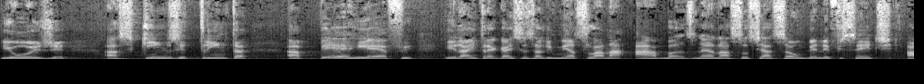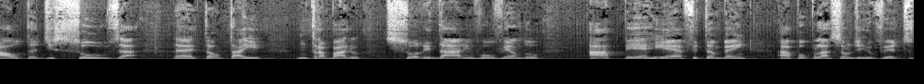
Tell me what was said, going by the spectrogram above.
e hoje às 15:30 a PRF irá entregar esses alimentos lá na Abas, né, na Associação Beneficente Alta de Souza, né? Então tá aí um trabalho solidário envolvendo a PRF também a população de Rio Verde,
